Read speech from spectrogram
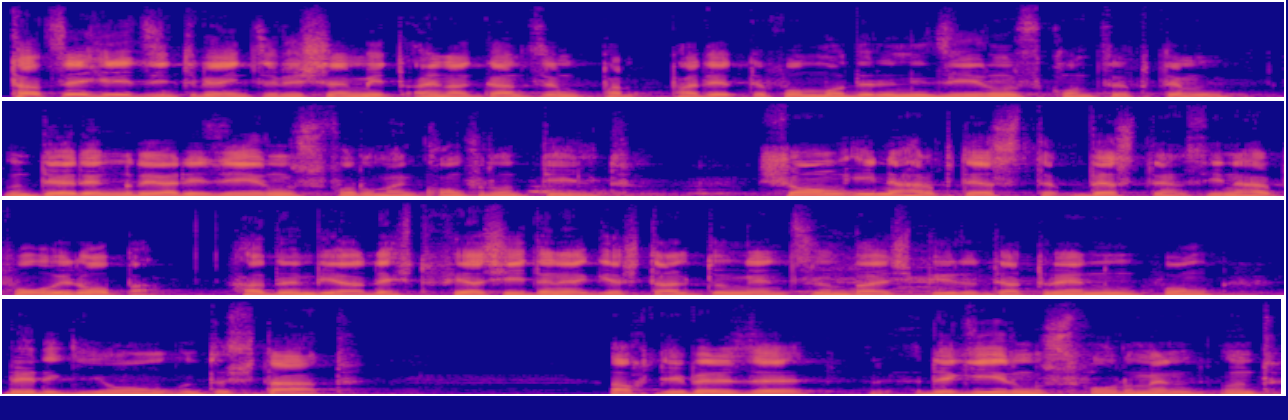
Tatsächlich sind wir inzwischen mit einer ganzen Palette von Modernisierungskonzepten und deren Realisierungsformen konfrontiert. Schon innerhalb des Westens, innerhalb von Europa, haben wir recht verschiedene Gestaltungen, zum Beispiel der Trennung von Religion und Staat, auch diverse Regierungsformen und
